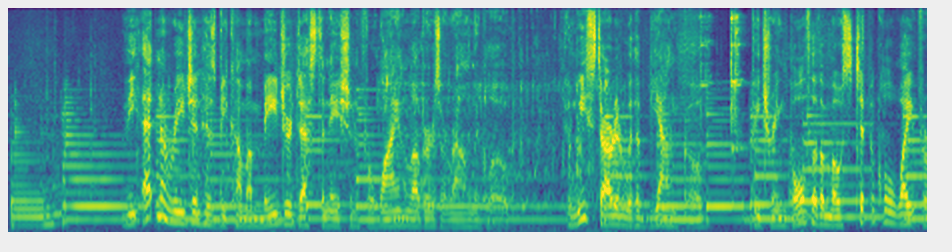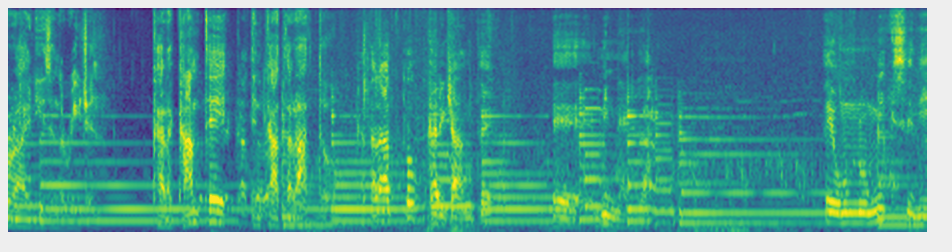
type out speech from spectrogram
The Etna region has become a major destination for wine lovers around the globe. And we started with a Bianco, featuring both of the most typical white varieties in the region, Carricante and Catarratto. Catarratto, Carricante e Minnella. È un un mix di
